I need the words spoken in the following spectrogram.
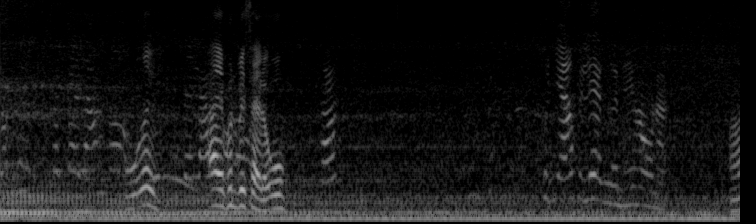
ก็คือไปรับ เนาะโอ้ยไอ้เพิ่นไปใส่แล้วอู้ครับคุณย้างไปเรียกเงินให้เฮานะฮะ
